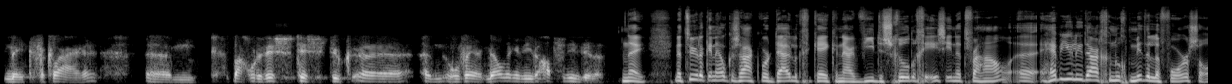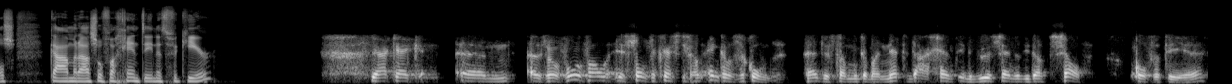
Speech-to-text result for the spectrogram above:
mee te verklaren. Um, maar goed, het is, het is natuurlijk uh, een hoeveelheid meldingen die we absoluut niet willen. Nee, natuurlijk in elke zaak wordt duidelijk gekeken naar wie de schuldige is in het verhaal. Uh, hebben jullie daar genoeg middelen voor, zoals camera's of agenten in het verkeer? Ja, kijk, um, zo'n voorval is soms een kwestie van enkele seconden. Hè? Dus dan moet er maar net de agent in de buurt zijn dat die dat zelf constateren.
